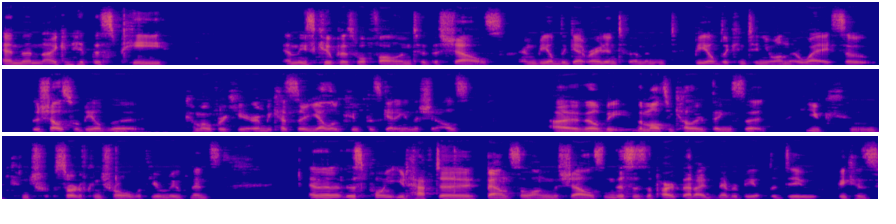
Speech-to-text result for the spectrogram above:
And then I can hit this P, and these Koopas will fall into the shells and be able to get right into them and be able to continue on their way. So the shells will be able to come over here, and because they're yellow Koopas getting in the shells, uh, there'll be the multicolored things that you can contr- sort of control with your movements. And then at this point, you'd have to bounce along the shells, and this is the part that I'd never be able to do because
